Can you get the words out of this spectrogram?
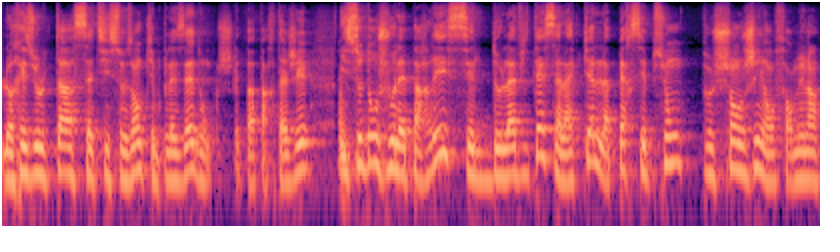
résultat satisfaisant qui me plaisait, donc je ne l'ai pas partagé. Et ce dont je voulais parler, c'est de la vitesse à laquelle la perception peut changer en Formule 1.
